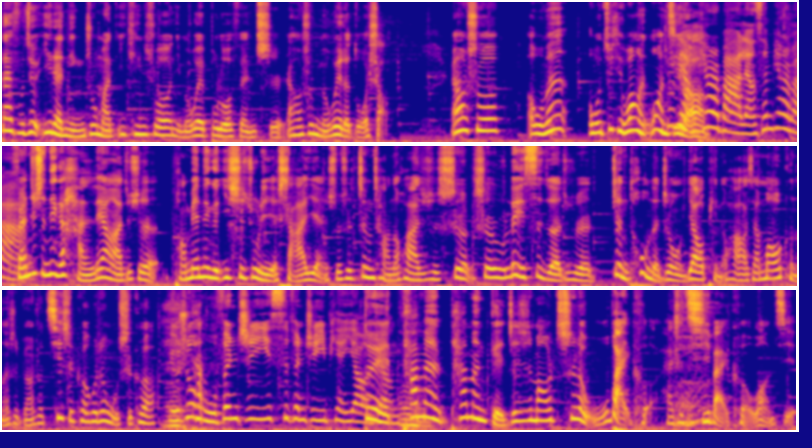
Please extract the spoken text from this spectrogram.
大夫就一脸凝重嘛，一听说你们喂布洛芬吃，然后说你们喂了多少，然后说。呃，我们我具体忘忘记了，两片吧，两三片吧，反正就是那个含量啊，就是旁边那个医师助理也傻眼，说是正常的话，就是摄摄入类似的就是镇痛的这种药品的话，好像猫可能是比方说七十克或者五十克，比如说五分之一、四分之一片药，对他们他们给这只猫吃了五百克还是七百克，忘记，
